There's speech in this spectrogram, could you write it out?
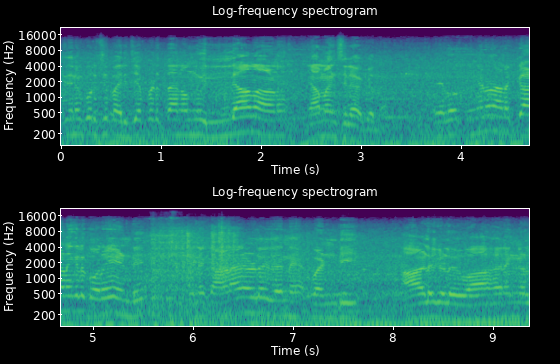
ഇതിനെക്കുറിച്ച് പരിചയപ്പെടുത്താനൊന്നും ഇല്ല എന്നാണ് ഞാൻ മനസ്സിലാക്കുന്നത്. ഇനിയിപ്പോൾ ഇങ്ങനെ നടക്കുകയാണെങ്കിൽ കുറേ ഉണ്ട് പിന്നെ കാണാനുള്ള ഇത് തന്നെ വണ്ടി ആളുകൾ വാഹനങ്ങൾ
